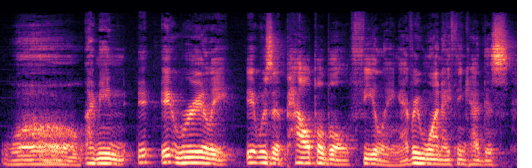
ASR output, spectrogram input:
"Whoa!" I mean, it, it really it was a palpable feeling. Everyone, I think, had this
